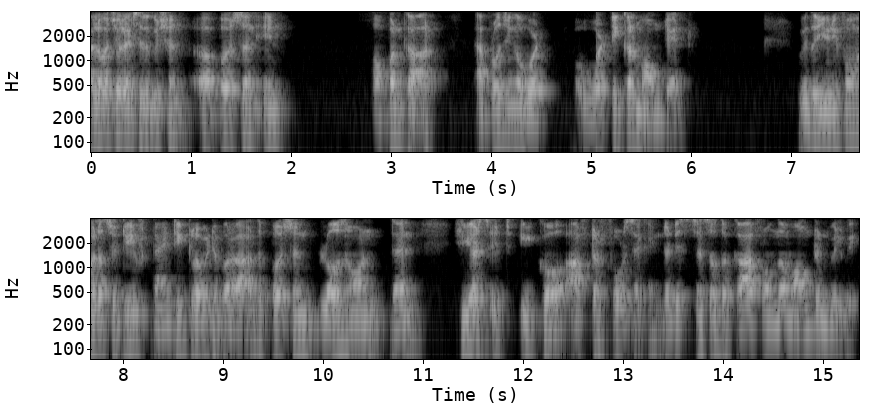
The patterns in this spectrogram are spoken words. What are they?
हेलो बच्चों let's see the question a person in open car approaching a vertical mountain with a uniform velocity of 90 kilometre per hour the person blows on then hears it echo after four second the distance of the car from the mountain will be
